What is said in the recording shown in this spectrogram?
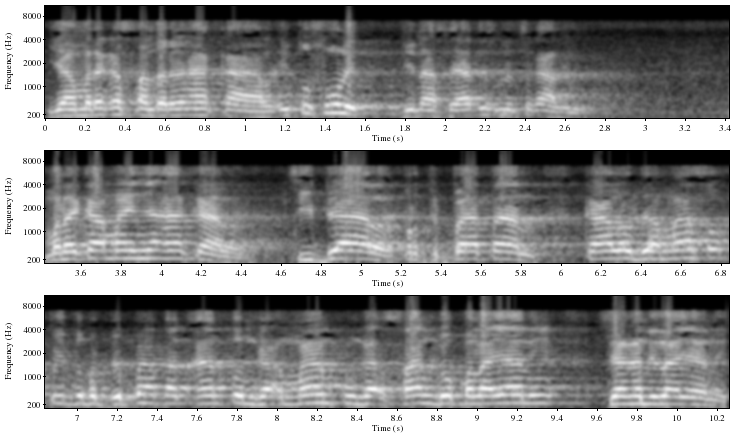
yang mereka standarnya akal itu sulit dinasihati sulit sekali. Mereka mainnya akal, jidal, perdebatan. Kalau udah masuk pintu perdebatan antum enggak mampu, enggak sanggup melayani, jangan dilayani.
